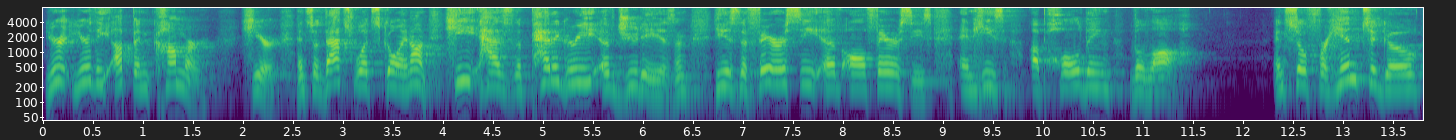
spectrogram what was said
You're, you're the up and comer here. And so that's what's going on. He has the pedigree of Judaism, he is the Pharisee of all Pharisees, and he's upholding the law. And so for him to go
